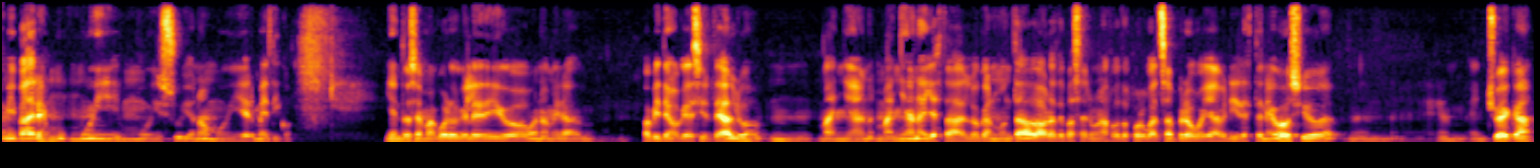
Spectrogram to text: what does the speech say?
mi padre es mu- muy, muy suyo, ¿no? Muy hermético. Y entonces me acuerdo que le digo, bueno, mira, papi, tengo que decirte algo. mm, Mañana, mañana ya está el local montado, ahora te pasaré unas fotos por WhatsApp, pero voy a abrir este negocio en, en- en Chueca.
